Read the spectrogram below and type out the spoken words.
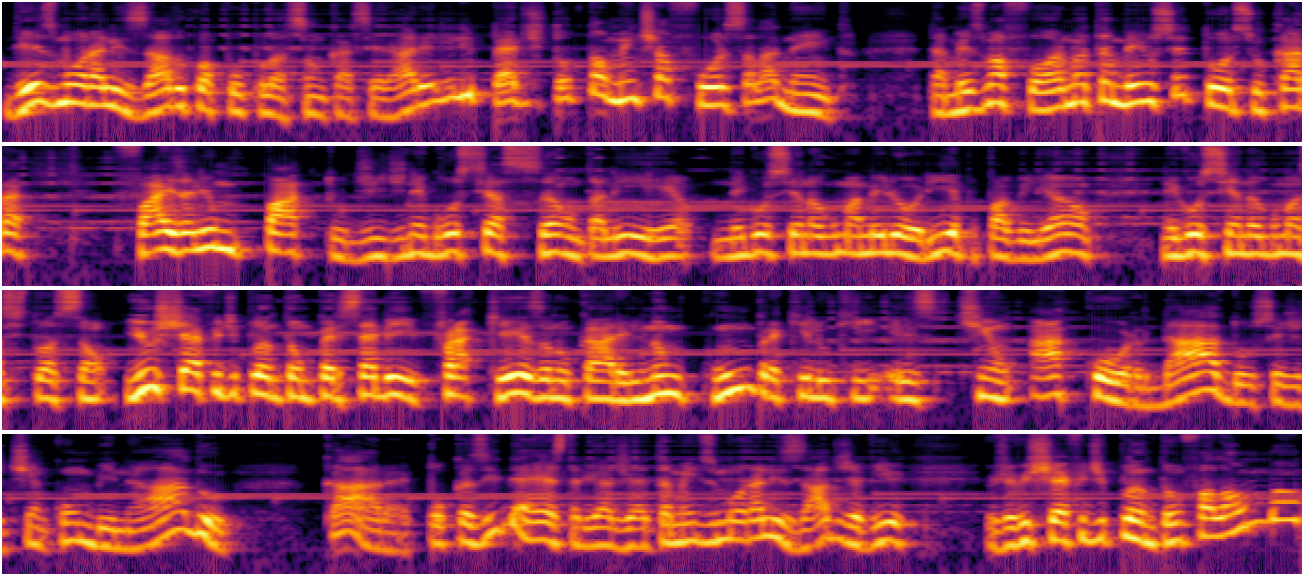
desmoralizado com a população carcerária e ele perde totalmente a força lá dentro. Da mesma forma, também o setor. Se o cara faz ali um pacto de, de negociação, tá ali negociando alguma melhoria pro pavilhão, negociando alguma situação, e o chefe de plantão percebe fraqueza no cara, ele não cumpre aquilo que eles tinham acordado, ou seja, tinha combinado, cara, é poucas ideias, tá ligado? Já é também desmoralizado, já vi eu já vi chefe de plantão falar uma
